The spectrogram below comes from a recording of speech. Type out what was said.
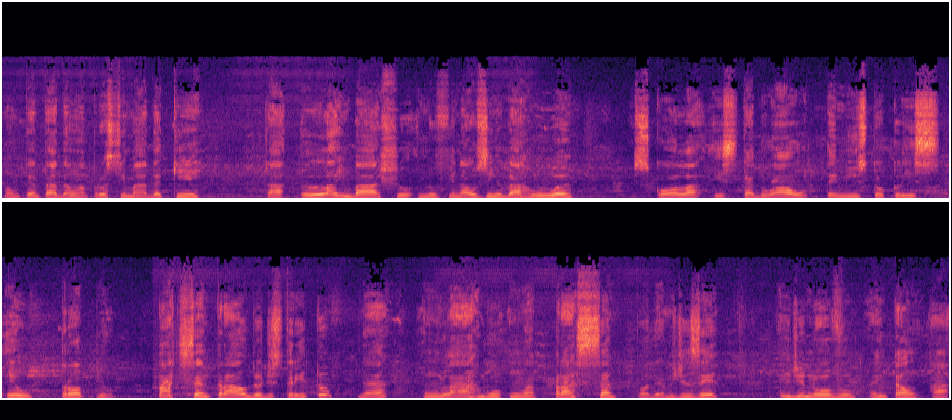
Vamos tentar dar uma aproximada aqui, tá? Lá embaixo, no finalzinho da rua, Escola Estadual Temístocles Eutrópio. Parte central do distrito, né? um largo, uma praça, podemos dizer, e de novo, então, a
